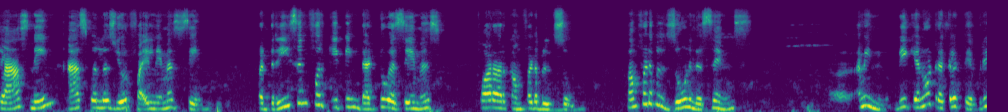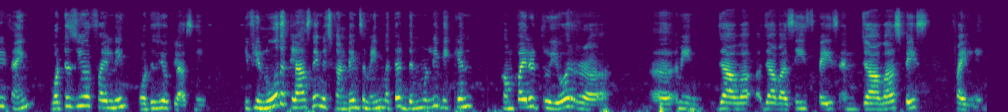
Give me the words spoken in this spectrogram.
class name as well as your file name as same but the reason for keeping that two as same is for our comfortable zone. Comfortable zone in the sense, uh, I mean, we cannot recollect every time what is your file name, what is your class name. If you know the class name which contains the main method, then only we can compile it through your, uh, uh, I mean, Java, Java C space and Java space file name.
